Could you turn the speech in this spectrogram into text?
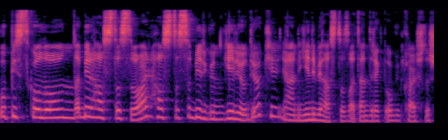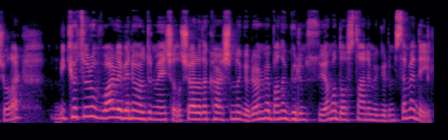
Bu psikoloğun da bir hastası var. Hastası bir gün geliyor diyor ki yani yeni bir hasta zaten direkt o gün karşılaşıyorlar. Bir kötü ruh var ve beni öldürmeye çalışıyor. Arada karşımda görüyorum ve bana gülümsüyor ama dostane bir gülümseme değil.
